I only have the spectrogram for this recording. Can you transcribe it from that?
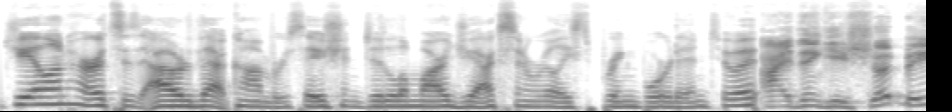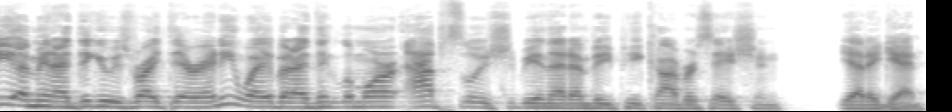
Jalen Hurts is out of that conversation, did Lamar Jackson really springboard into it? I think he should be. I mean, I think he was right there anyway, but I think Lamar absolutely should be in that MVP conversation yet again.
